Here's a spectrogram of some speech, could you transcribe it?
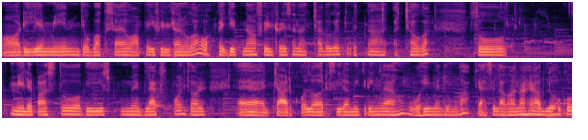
और ये मेन जो बक्सा है, वहाँ पे ही फ़िल्टर होगा। वहाँ पे जितना फिल्ट्रेशन अच्छा दोगे तो इतना अच्छा होगा। सो मेरे पास तो अभी मैं ब्लैक स्पॉन्ज और चारकोल और सिरामिक रिंग लाया हूँ। वही मैं दूँगा। कैसे लगाना है आप लोगों को?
